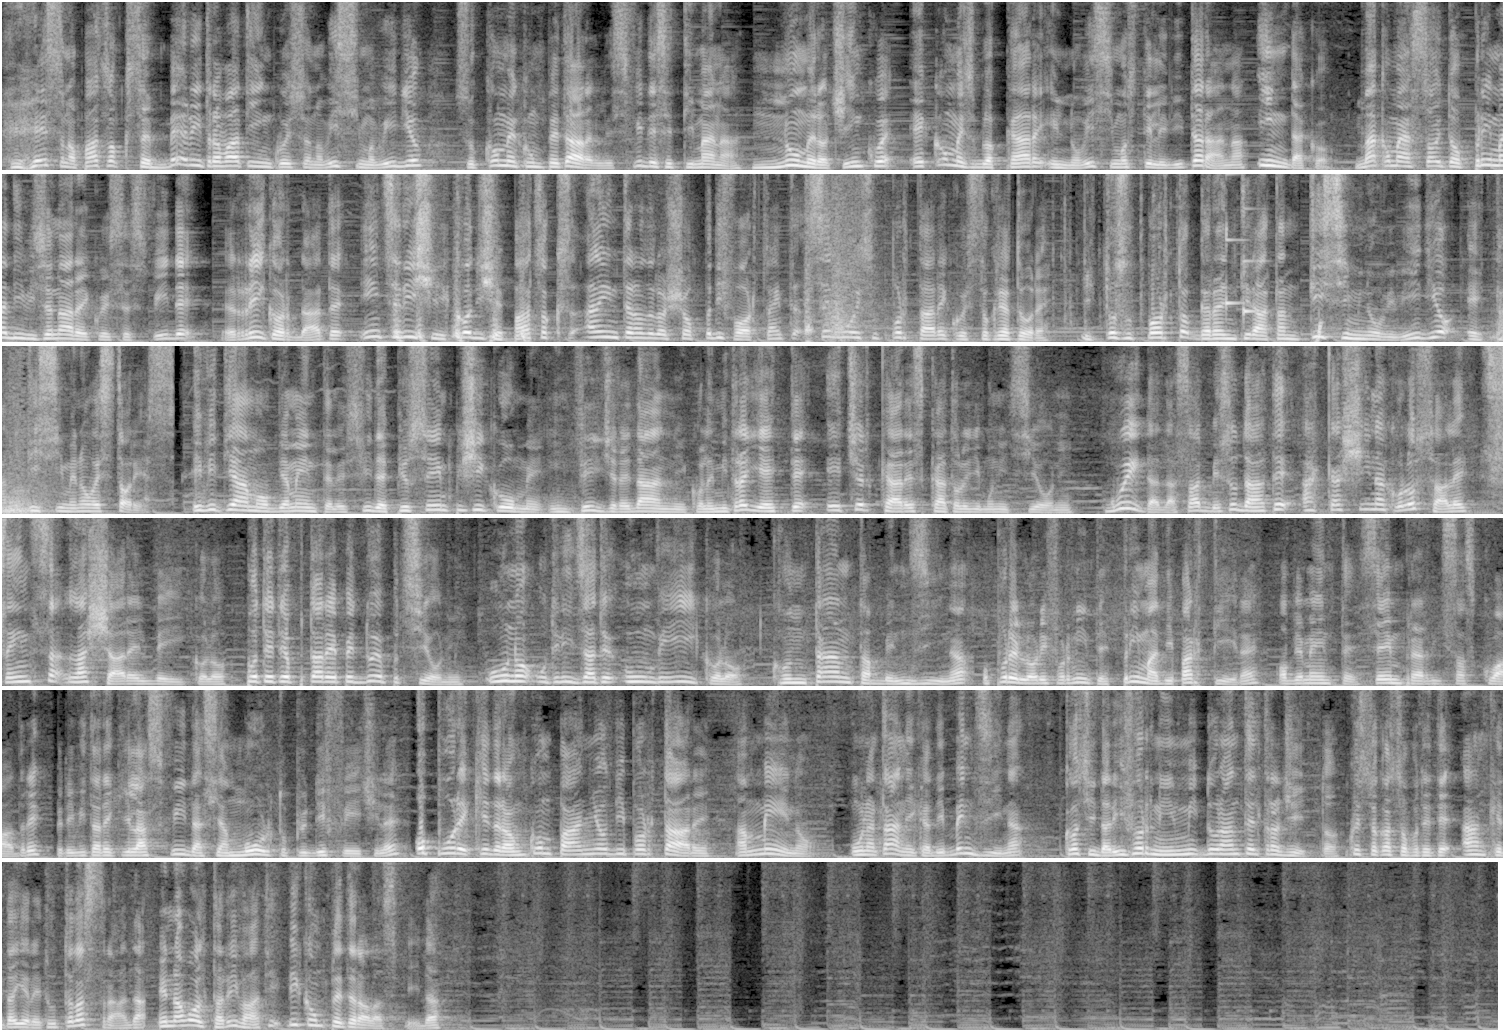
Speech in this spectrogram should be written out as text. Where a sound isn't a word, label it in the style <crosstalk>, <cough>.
<laughs> E sono Pazox e ben ritrovati in questo nuovissimo video su come completare le sfide settimana numero 5 e come sbloccare il nuovissimo stile di Tarana Indaco. Ma come al solito prima di visionare queste sfide ricordate inserisci il codice Pazox all'interno dello shop di Fortnite se vuoi supportare questo creatore. Il tuo supporto garantirà tantissimi nuovi video e tantissime nuove stories. Evitiamo ovviamente le sfide più semplici come infliggere danni con le mitragliette e cercare scatole di munizioni. Guida da sabbie sudate a cascina colossale senza lasciare il veicolo. Potete optare per due opzioni. Uno, utilizzate un veicolo con tanta benzina, oppure lo rifornite prima di partire, ovviamente sempre a rissa squadre, per evitare che la sfida sia molto più difficile, oppure chiedere a un compagno di portare a meno una tanica di benzina così da rifornirmi durante il tragitto. In questo caso potete anche tagliare tutta la strada e una volta arrivati vi completerà la sfida.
